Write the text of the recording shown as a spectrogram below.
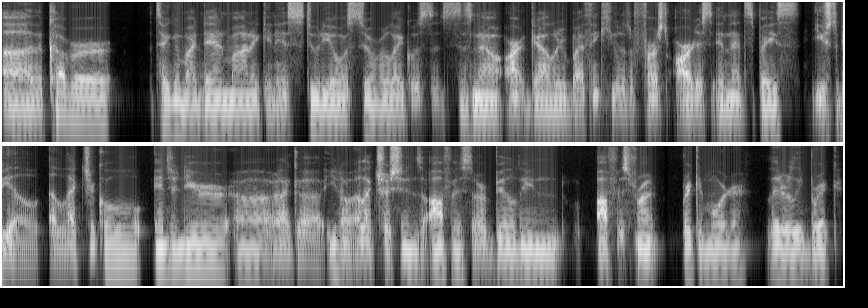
Uh, the cover taken by Dan Monick in his studio in Silver Lake was this is now art gallery, but I think he was the first artist in that space. Used to be a electrical engineer, uh, like a you know electrician's office or building office front, brick and mortar, literally brick.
